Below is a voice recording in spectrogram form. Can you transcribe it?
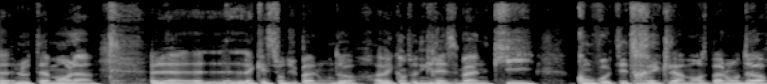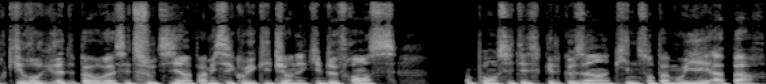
Euh, notamment la, la- la question du Ballon d'Or, avec Antoine Griezmann qui convoitait très clairement ce Ballon d'Or, qui regrette de ne pas avoir assez de soutien parmi ses coéquipiers en équipe de France. On peut en citer quelques-uns qui ne sont pas mouillés, à part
